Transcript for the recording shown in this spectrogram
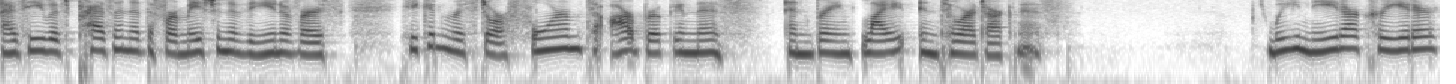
As he was present at the formation of the universe, he can restore form to our brokenness and bring light into our darkness. We need our Creator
